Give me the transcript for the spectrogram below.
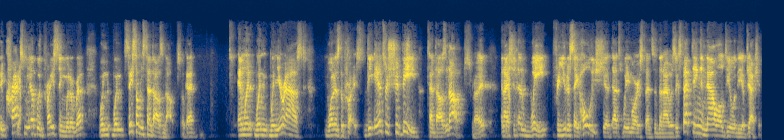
It cracks yeah. me up with pricing when a rep, when, when say something's $10,000, okay? And when, when, when you're asked, what is the price? The answer should be $10,000, right? And yep. I should then wait for you to say, holy shit, that's way more expensive than I was expecting. And now I'll deal with the objection.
